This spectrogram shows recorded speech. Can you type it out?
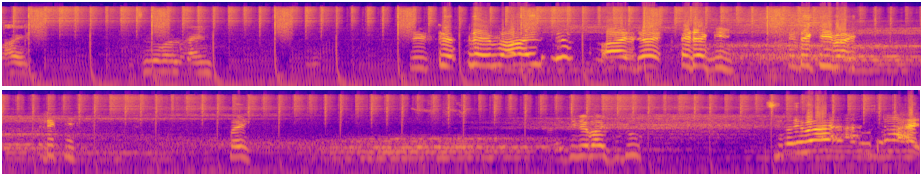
ভাই ছিল ভাই। রে ভাই ভাই রে এটা কি? এটা কি ভাই? এটা কি ভাই, শুধু। ভাই ভাই। ভাই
